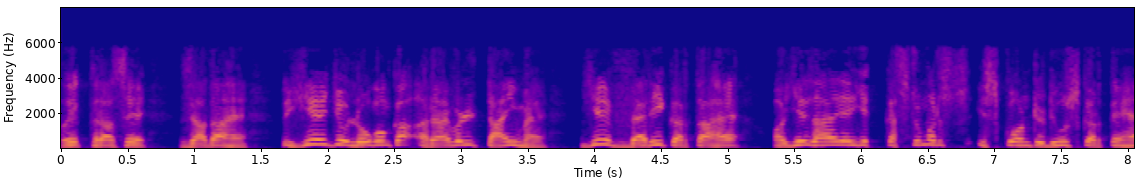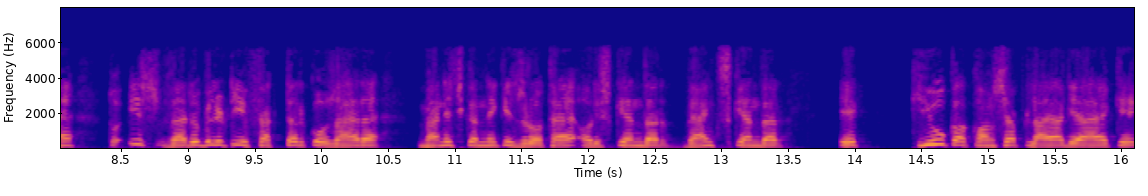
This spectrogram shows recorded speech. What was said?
وہ ایک طرح سے زیادہ ہیں۔ تو یہ جو لوگوں کا ارائیول ٹائم ہے، یہ ویری کرتا ہے اور یہ ظاہر ہے، یہ کسٹمرز اس کو انٹروڈیوس کرتے ہیں۔ تو اس ویریبلٹی فیکٹر کو ظاہر ہے مینج کرنے کی ضرورت ہے اور اس کے اندر بینکس کے اندر ایک کیو کا کانسیپٹ لایا گیا ہے کہ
